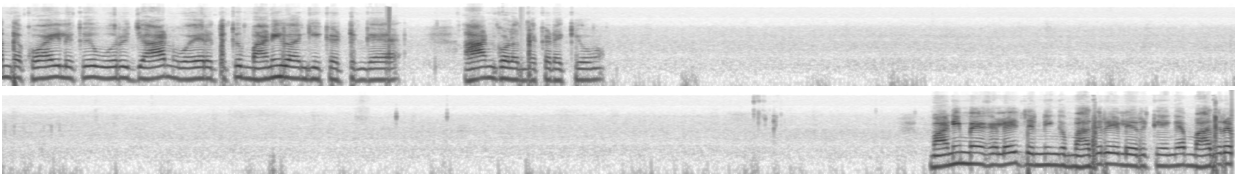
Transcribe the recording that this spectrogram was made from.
அந்த கோயிலுக்கு ஒரு ஜான் உயரத்துக்கு மணி வாங்கி கட்டுங்க. ஆண் குழந்தை கிடைக்கும். மணிமேகலை நீங்கள் மதுரையில் இருக்கீங்க. மதுரை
